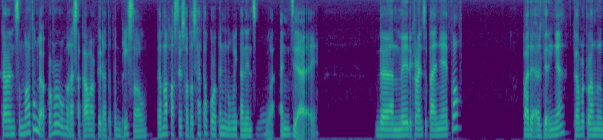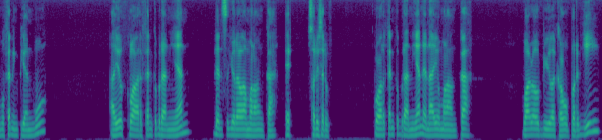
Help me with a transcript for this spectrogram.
Kalian semua tuh nggak perlu merasa khawatir atau risau karena pasti suatu saat aku akan menemui kalian semua. Anjay. Dan lirik selanjutnya itu pada akhirnya kamu telah menemukan impianmu. Ayo keluarkan keberanian dan segeralah melangkah. Eh, sorry, sorry. Keluarkan keberanian dan ayo melangkah. Walau bila kau pergi,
